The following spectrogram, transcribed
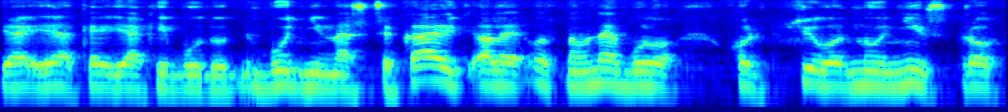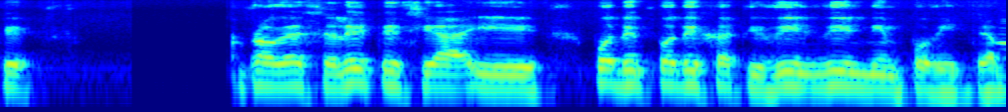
яке- які будуть будні нас чекають, але основне було хоч всю одну ніч трохи провеселитися і поди- подихати віль- вільним повітрям.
